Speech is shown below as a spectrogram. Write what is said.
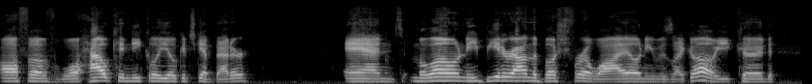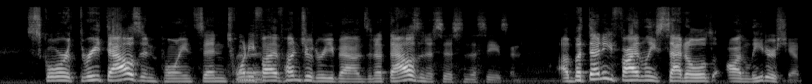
off of, well, how can Nikola Jokic get better? And Malone, he beat around the bush for a while and he was like, oh, he could score 3,000 points and 2,500 rebounds and 1,000 assists in the season. Uh, but then he finally settled on leadership.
